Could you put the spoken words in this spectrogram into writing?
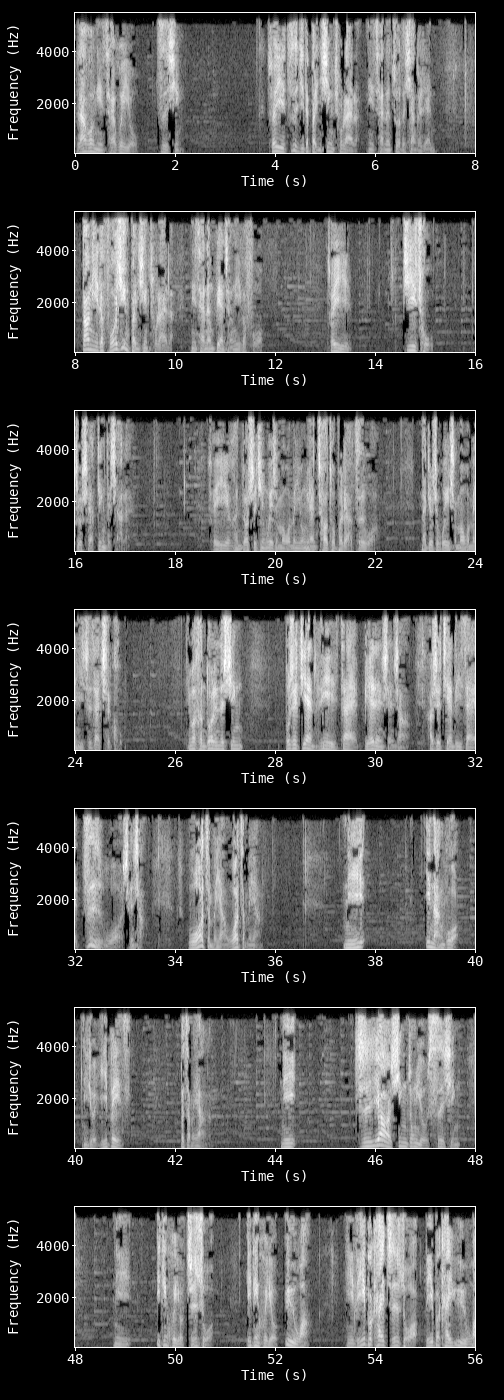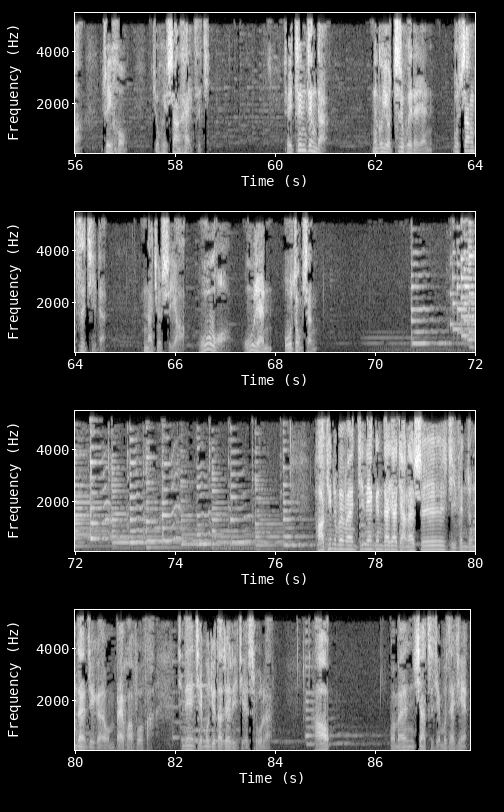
然后你才会有自信。所以自己的本性出来了，你才能做得像个人。当你的佛性本性出来了。你才能变成一个佛，所以基础就是要定得下来。所以很多事情为什么我们永远超脱不了自我，那就是为什么我们一直在吃苦。因为很多人的心不是建立在别人身上，而是建立在自我身上。我怎么样？我怎么样？你一难过。你就一辈子不怎么样了。你只要心中有私心，你一定会有执着，一定会有欲望。你离不开执着，离不开欲望，最后就会伤害自己。所以，真正的能够有智慧的人，不伤自己的，那就是要无我、无人、无众生。好，听众朋友们，今天跟大家讲了十几分钟的这个我们白话佛法，今天节目就到这里结束了。好，我们下次节目再见。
